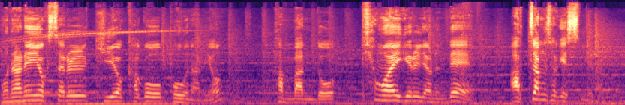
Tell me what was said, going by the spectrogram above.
고난의 역사를 기억하고 보은하며 한반도 평화의 길을 여는데 앞장서겠습니다.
